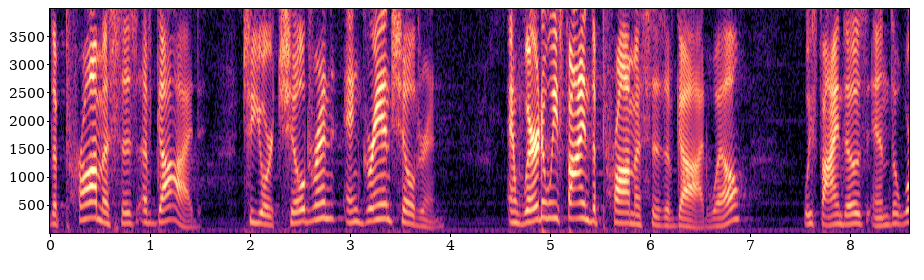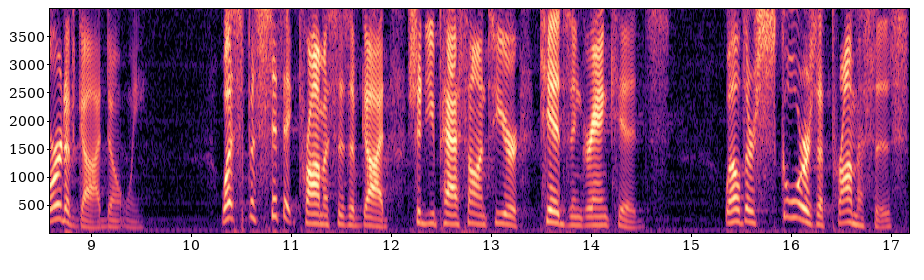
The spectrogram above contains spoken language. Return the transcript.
the promises of God to your children and grandchildren. And where do we find the promises of God? Well, we find those in the Word of God, don't we? What specific promises of God should you pass on to your kids and grandkids? Well, there's scores of promises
